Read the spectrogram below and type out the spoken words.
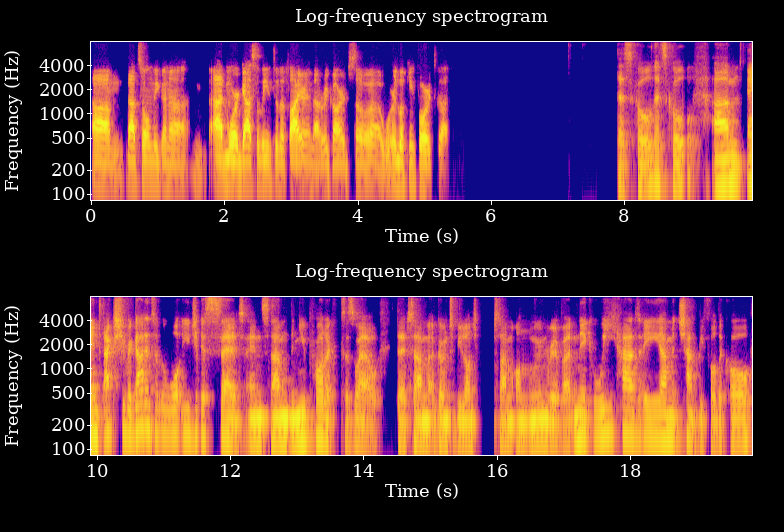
um, that's only gonna add more gasoline to the fire in that regard. So uh, we're looking forward to that. That's cool. That's cool. Um, and actually, regarding to what you just said and um, the new products as well that um, are going to be launched um, on Moon River. Nick, we had a um, chat before the call,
